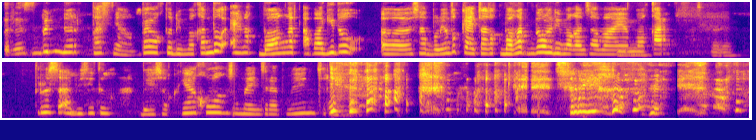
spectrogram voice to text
Terus Bener, pas nyampe waktu dimakan tuh enak banget. Apalagi tuh eh, sambelnya tuh kayak cocok banget gitu lah dimakan sama ayam Mm. bakar. Mm-mm. Terus abis itu besoknya aku langsung mencret-mencret. Serius.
